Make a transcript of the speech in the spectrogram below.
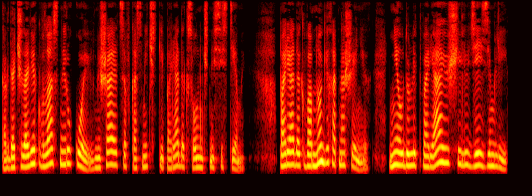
когда человек властной рукой вмешается в космический порядок Солнечной системы, порядок во многих отношениях, не удовлетворяющий людей Земли.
